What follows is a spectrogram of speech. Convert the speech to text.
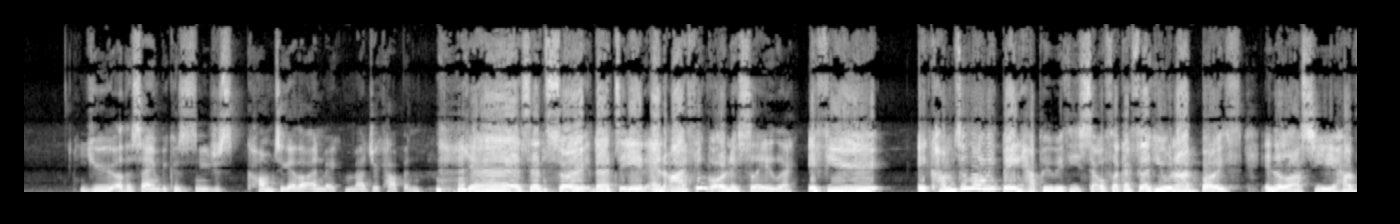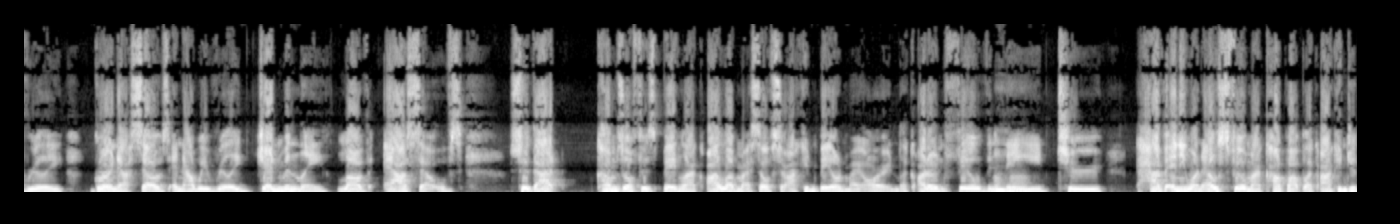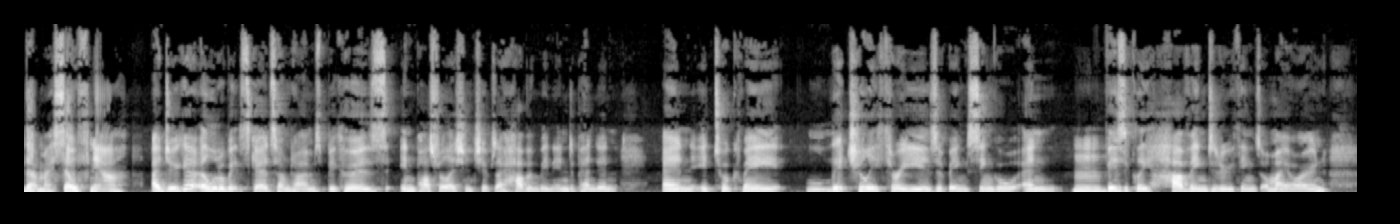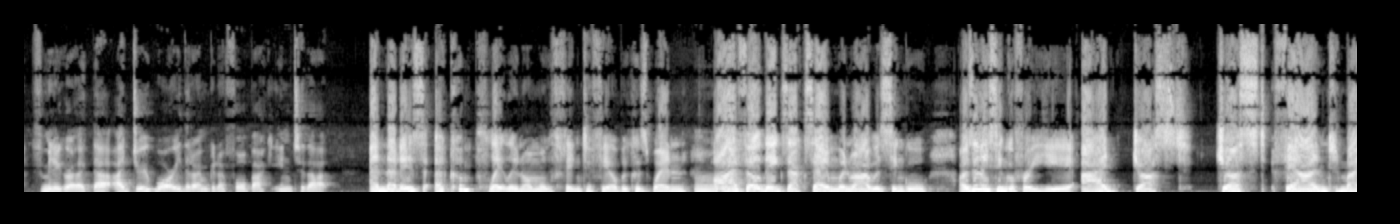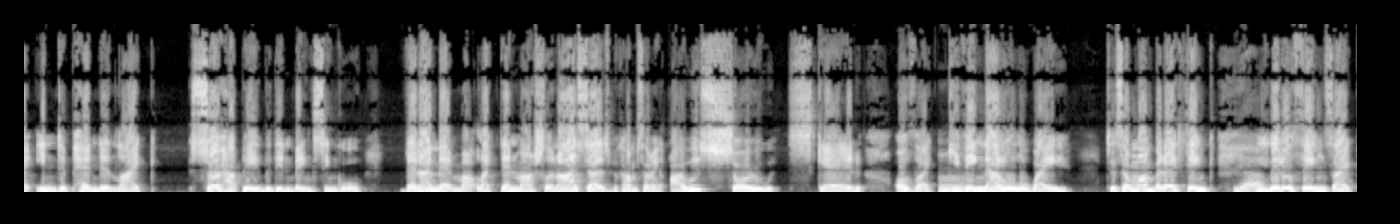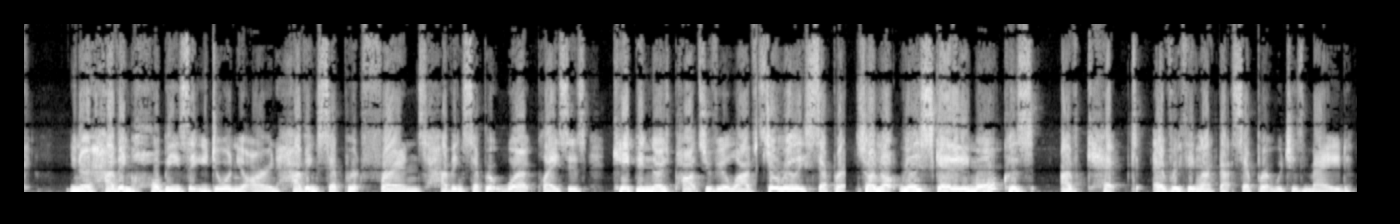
you are the same because you just come together and make magic happen. yes, that's so that's it. And I think honestly, like if you it comes along with being happy with yourself. Like I feel like you and I both in the last year have really grown ourselves and now we really genuinely love ourselves. So that comes off as being like I love myself so I can be on my own. Like I don't feel the Mhm. need to have anyone else fill my cup up. Like I can do that myself now. I do get a little bit scared sometimes because in past relationships, I haven't been independent. And it took me literally three years of being single and Mm. physically having to do things on my own for me to grow like that. I do worry that I'm going to fall back into that. And that is a completely normal thing to feel because when Mm. I felt the exact same when I was single, I was only single for a year. I had just, just found my independent, like, so happy within being single. Then I met, Mar- like, then Marshall and I started to become something. I was so scared of, like, Mm. giving that all away to someone. But I think Yeah. little things like you know having hobbies that you do on your own having separate friends having separate workplaces keeping those parts of your life still really separate so i'm not really scared anymore because i've kept everything like that separate which has made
